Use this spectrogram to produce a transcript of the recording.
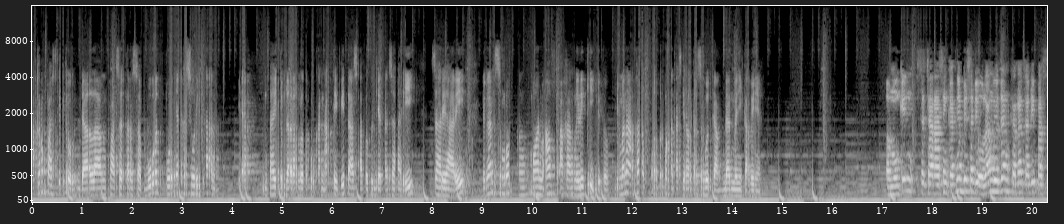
akan pasti tuh dalam fase tersebut punya kesulitan ya entah itu dalam melakukan aktivitas atau kegiatan sehari sehari-hari dengan semua yang mohon maaf akan miliki gitu. Gimana akan untuk mengatasi hal tersebut Kang dan menyikapinya? Uh, mungkin secara singkatnya bisa diulang dan karena tadi pas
